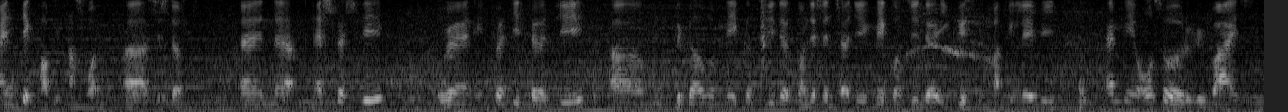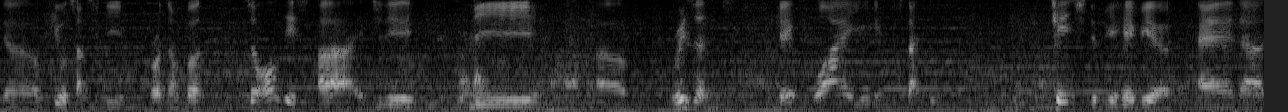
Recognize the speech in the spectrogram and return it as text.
and take public transport uh, systems, and uh, especially when in 2030 um, the government may consider congestion charging, may consider increase in parking levy, and may also revise the fuel subsidy, for example. So all these are actually the uh, reasons, okay, why you need to start to change the behavior and uh,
